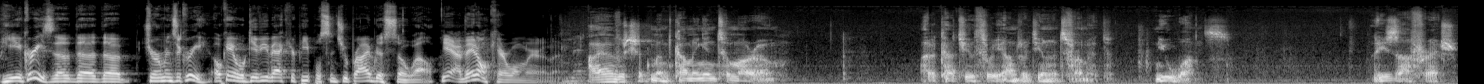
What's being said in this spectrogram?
he agrees. The the the Germans agree. Okay, we'll give you back your people since you bribed us so well. yeah, they don't care one way or another. I have a shipment coming in tomorrow. I'll cut you 300 units from it. New ones. These are fresh.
